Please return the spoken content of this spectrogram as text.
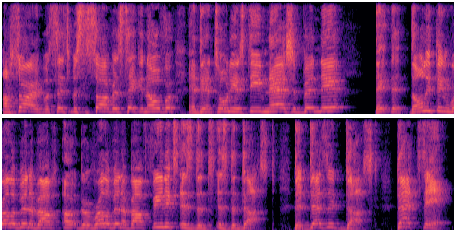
I'm sorry, but since Mr. Sarver has taken over and D'Antoni and Steve Nash have been there, they, they, the only thing relevant about uh, the relevant about Phoenix is the is the dust, the desert dust. That's it.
